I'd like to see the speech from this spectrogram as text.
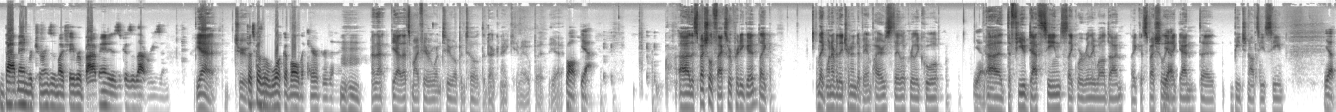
Batman Returns is my favorite Batman is because of that reason. Yeah, true. Just because of the look of all the characters in it. hmm And that, yeah, that's my favorite one too. Up until The Dark Knight came out, but yeah. Well, yeah. Uh, the special effects were pretty good. Like, like whenever they turn into vampires, they look really cool. Yeah. Uh, the few death scenes like were really well done. Like especially Yeah. again the beach Nazi scene. Yeah.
